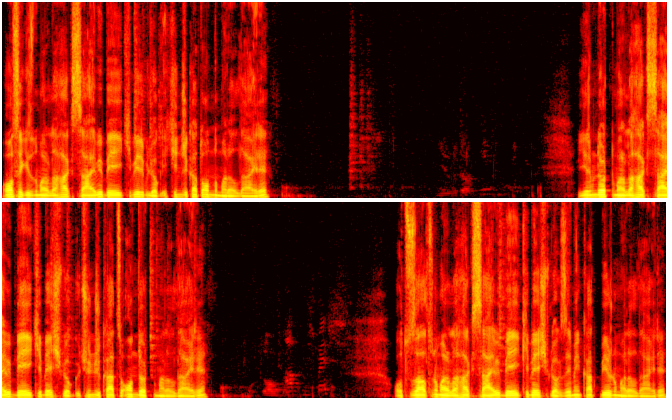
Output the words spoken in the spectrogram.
18 numaralı hak sahibi B2 1 blok 2. kat 10 numaralı daire. 24 numaralı hak sahibi B2 5 blok 3. kat 14 numaralı daire. 36 numaralı hak sahibi B2 5 blok zemin kat 1 numaralı daire.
